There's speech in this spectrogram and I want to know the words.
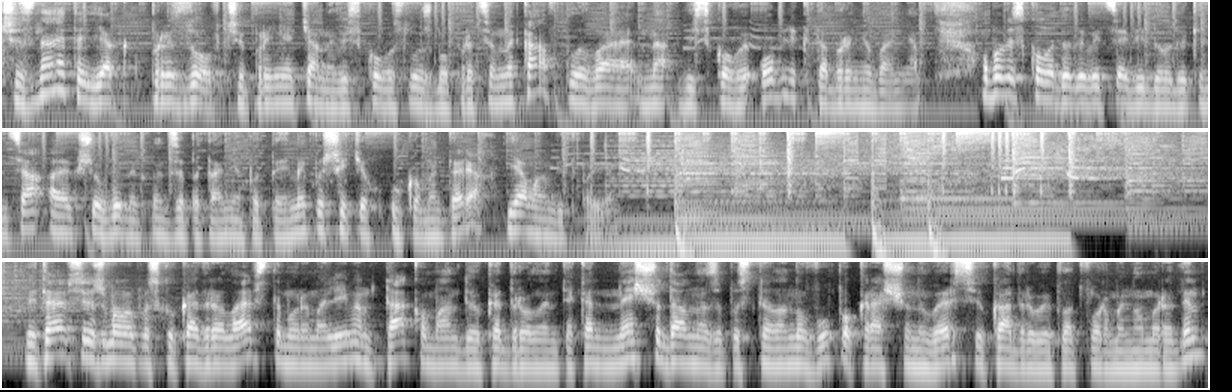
чи знаєте, як призов чи прийняття на військову службу працівника впливає на військовий облік та бронювання? Обов'язково додивіться відео до кінця. А якщо виникнуть запитання по темі, пишіть їх у коментарях, я вам відповім. Вітаю всіх жмемо випуску кадра Лайв з Тимуром Алімом та командою «Кадролент», яка нещодавно запустила нову покращену версію кадрової платформи номер 1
